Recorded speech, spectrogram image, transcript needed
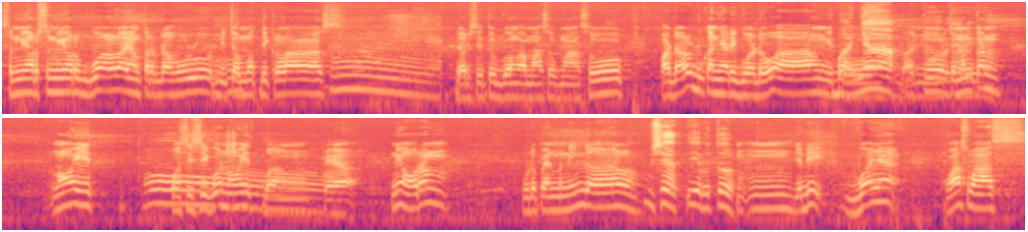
Senior senior gue lah yang terdahulu dicomot di kelas. Hmm. dari situ gua nggak masuk masuk padahal bukan nyari gua doang gitu. Banyak, betul cuman nyarinya. kan noit. Oh. posisi gua noit bang. Kayak ini orang udah pengen meninggal. Buset, iya betul. Mm-mm, jadi guanya was was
